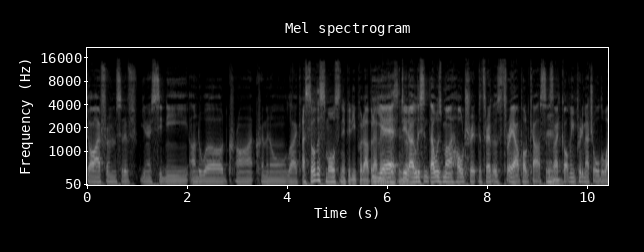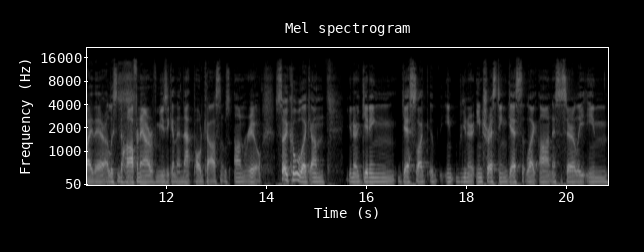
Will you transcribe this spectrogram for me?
guy from sort of you know Sydney underworld crime criminal like. I saw the small snippet he put up, but I mean, yeah, listen dude, I listened. That was my whole trip to Thredbo. It was a three-hour podcast. So Mm. it's like got me pretty much all the way there. I listened to half an hour of music and then that podcast, and it was unreal. So cool. Like, um, you know, getting guests like, in, you know, interesting guests that like aren't necessarily in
